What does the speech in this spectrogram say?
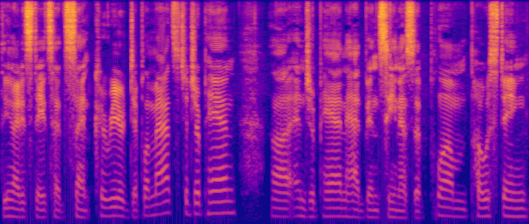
the United States had sent career diplomats to Japan, uh, and Japan had been seen as a plum posting.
